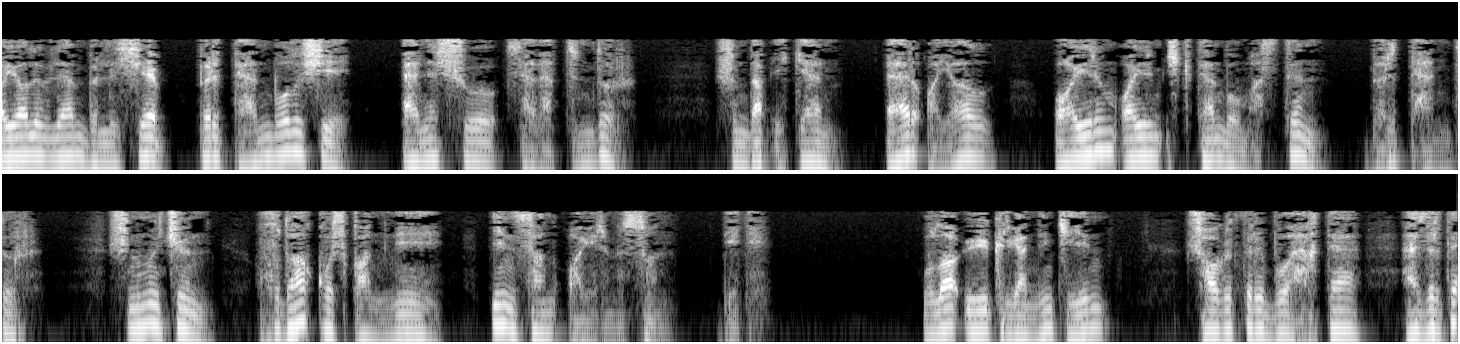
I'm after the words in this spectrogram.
ayoli bilan birlashib bir tan bo'lishi ana shu sababdindir shundoq ekan er ayol ayrim ayrim ikki tan bo'lmasdin bir tandir. Shuning uchun xudo qo'shqonni inson ayirmasin dedi. Ular uyga kirgandan keyin shogirdlari bu haqda hazrati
